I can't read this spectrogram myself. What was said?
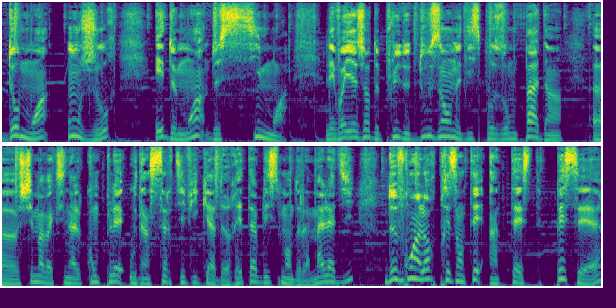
d'au moins 11 jours et de moins de 6 mois. Les voyageurs de plus de 12 ans ne disposeront pas d'un euh, schéma vaccinal complet ou d'un certificat de rétablissement de la maladie devront alors présenter un test PCR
